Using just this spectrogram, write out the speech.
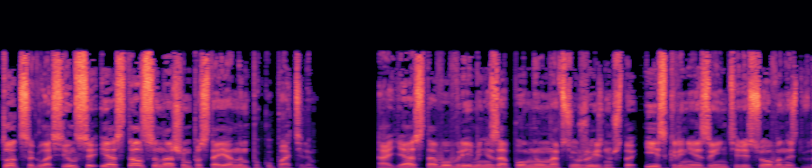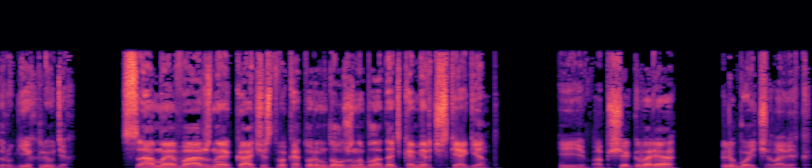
Тот согласился и остался нашим постоянным покупателем. А я с того времени запомнил на всю жизнь, что искренняя заинтересованность в других людях – самое важное качество, которым должен обладать коммерческий агент. И, вообще говоря, любой человек.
